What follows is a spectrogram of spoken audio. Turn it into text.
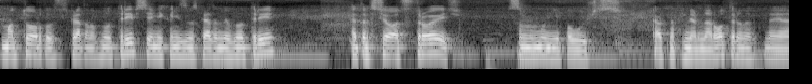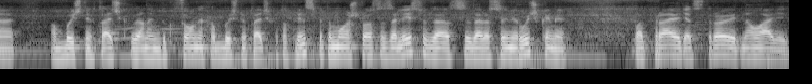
мотор тут спрятан внутри, все механизмы спрятаны внутри. Это все отстроить самому не получится. Как, например, на роторных, на обычных тачках, да, на индукционных обычных тачках, то, в принципе, ты можешь просто залезть сюда с, даже своими ручками, подправить, отстроить, наладить.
